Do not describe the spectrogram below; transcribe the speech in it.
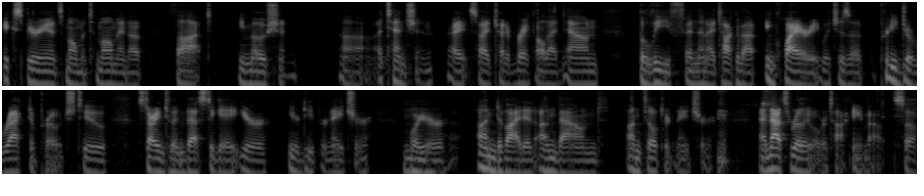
experience moment to moment of thought, emotion, uh, attention, right? So I try to break all that down, belief, and then I talk about inquiry, which is a pretty direct approach to starting to investigate your your deeper nature mm. or your undivided, unbound, unfiltered nature, and that's really what we're talking about. So.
